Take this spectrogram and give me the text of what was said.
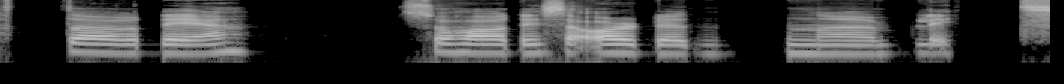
etter det så har disse ardentene blitt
